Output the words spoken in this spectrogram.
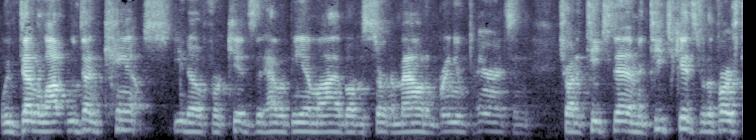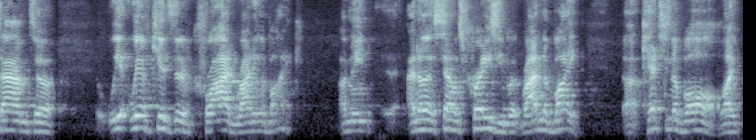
we've done a lot. We've done camps, you know, for kids that have a BMI above a certain amount, and bringing parents and try to teach them and teach kids for the first time to. We we have kids that have cried riding a bike. I mean, I know that sounds crazy, but riding a bike, uh, catching a ball, like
